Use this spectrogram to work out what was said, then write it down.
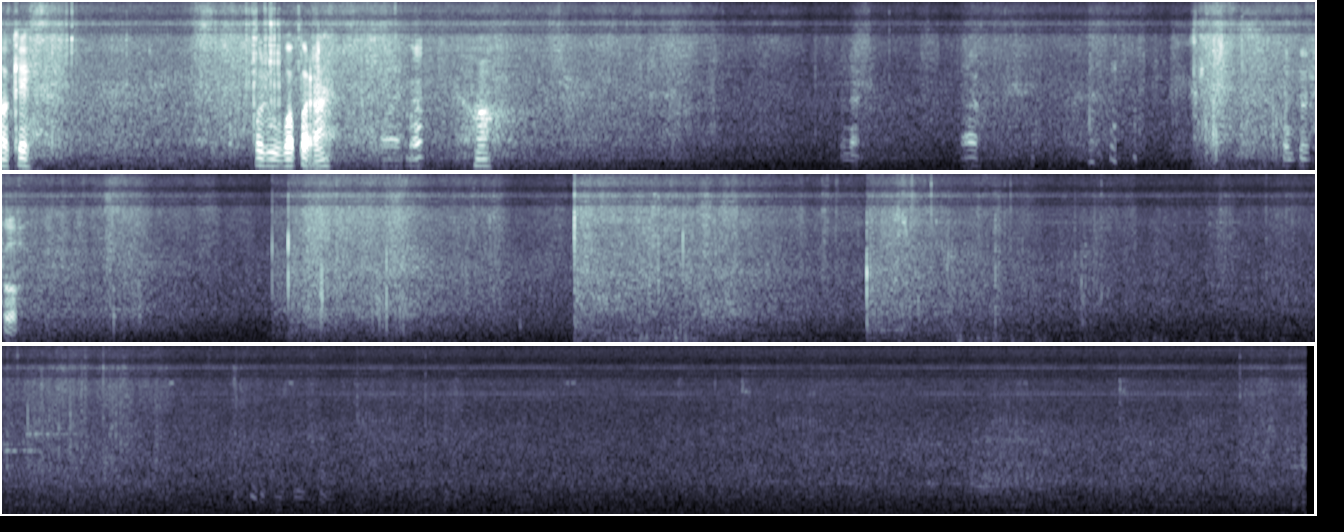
Ok. Moi, je vous vois pas là. Hein. Ah. Ouais. Un peu fort.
